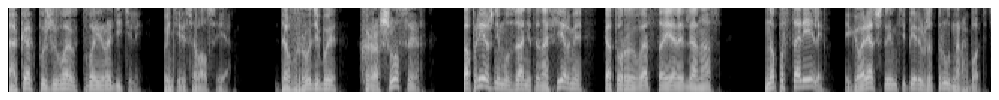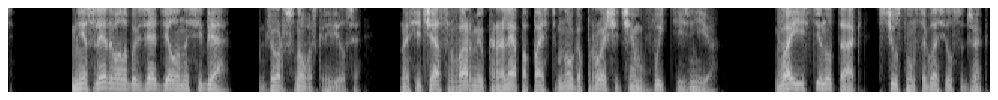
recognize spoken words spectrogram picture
«А как поживают твои родители?» — поинтересовался я. «Да вроде бы хорошо, сэр. По-прежнему заняты на ферме, которую вы отстояли для нас. Но постарели, и говорят, что им теперь уже трудно работать. Мне следовало бы взять дело на себя. Джордж снова скривился. Но сейчас в армию короля попасть много проще, чем выйти из нее. Воистину так, с чувством согласился Джек.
